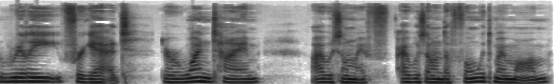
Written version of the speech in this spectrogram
really forget there one time I was on my I was on the phone with my mom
